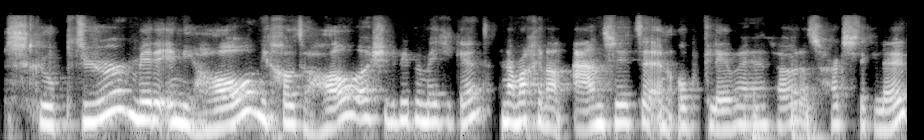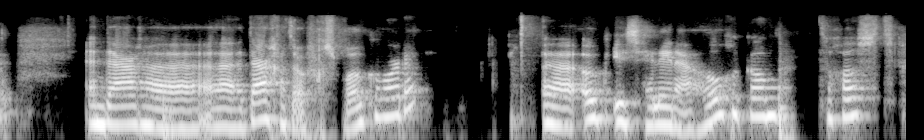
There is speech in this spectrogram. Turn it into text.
sculptuur midden in die hal, die grote hal, als je de bib een beetje kent. En daar mag je dan aanzitten en opklimmen en zo. Dat is hartstikke leuk. En daar, daar gaat over gesproken worden. Uh, ook is Helena Hogekamp te gast,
